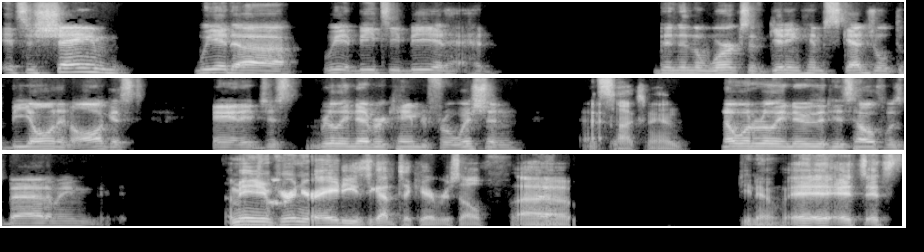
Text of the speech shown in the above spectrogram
it's a shame we had uh we at BTB had had been in the works of getting him scheduled to be on in August, and it just really never came to fruition. It sucks, man. No one really knew that his health was bad. I mean, I mean, if you're in your 80s, you got to take care of yourself. Uh, You know, it, it's it's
